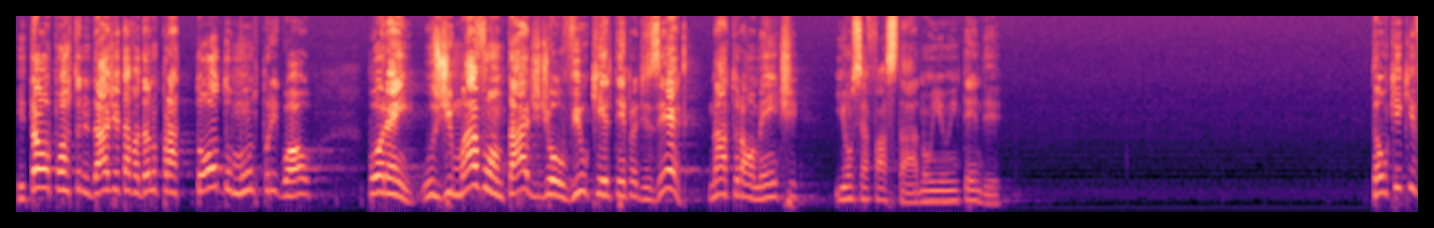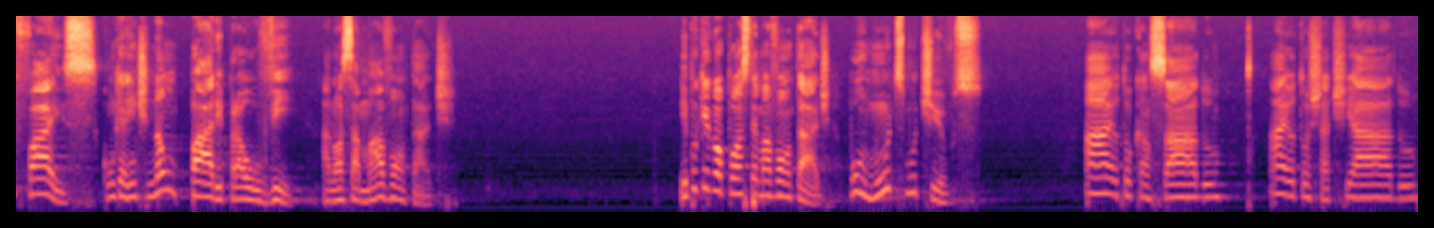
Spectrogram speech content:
Então a oportunidade ele estava dando para todo mundo por igual. Porém, os de má vontade de ouvir o que ele tem para dizer, naturalmente iam se afastar, não iam entender. Então, o que, que faz com que a gente não pare para ouvir? A nossa má vontade. E por que, que eu posso ter má vontade? Por muitos motivos. Ah, eu estou cansado. Ah, eu estou chateado.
